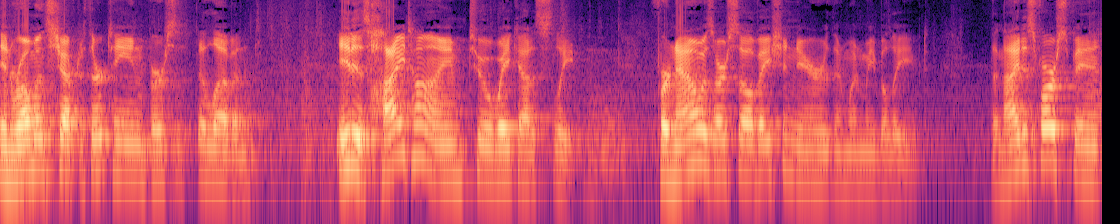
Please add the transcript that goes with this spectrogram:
In Romans chapter 13, verse 11, it is high time to awake out of sleep, for now is our salvation nearer than when we believed. The night is far spent,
